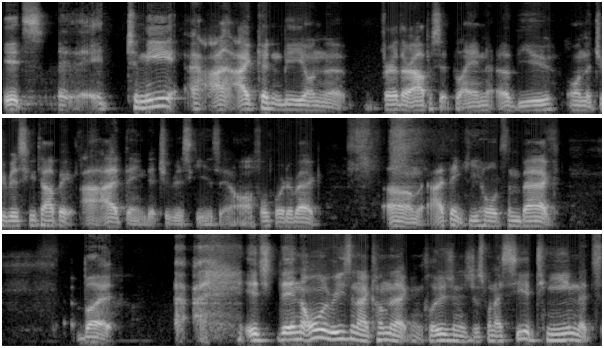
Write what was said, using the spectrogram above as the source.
It's it, to me. I, I couldn't be on the further opposite plane of you on the Trubisky topic. I, I think that Trubisky is an awful quarterback. Um, I think he holds them back, but it's then the only reason I come to that conclusion is just when I see a team that's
